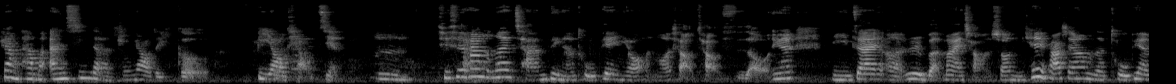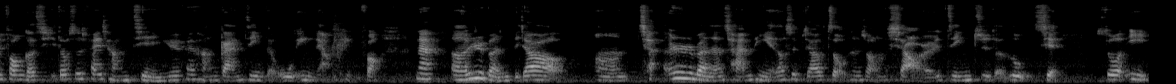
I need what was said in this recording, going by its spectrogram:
让他们安心的很重要的一个必要条件。嗯，其实他们在产品的图片也有很多小巧思哦。因为你在呃日本卖场的时候，你可以发现他们的图片风格其实都是非常简约、非常干净的无印良品风。那呃日本比较嗯产日本的产品也都是比较走那种小而精致的路线。所以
